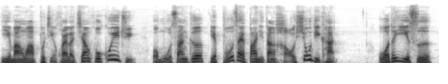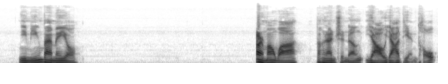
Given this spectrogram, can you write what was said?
你莽娃不仅坏了江湖规矩，我穆三哥也不再把你当好兄弟看。我的意思，你明白没有？”二莽娃当然只能咬牙点头，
